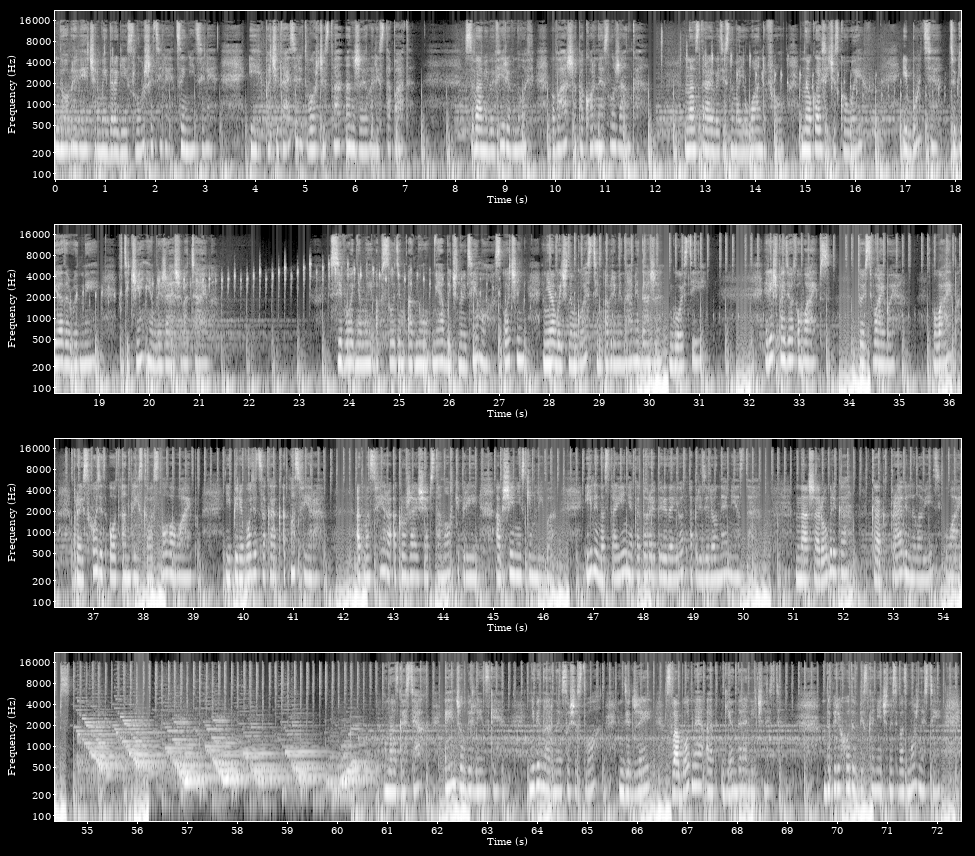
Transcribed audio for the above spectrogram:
Добрый вечер, мои дорогие слушатели, ценители и почитатели творчества Анжелы Листопад. С вами в эфире вновь ваша покорная служанка. Настраивайтесь на мою wonderful неоклассическую wave и будьте together with me в течение ближайшего тайма. Сегодня мы обсудим одну необычную тему с очень необычным гостем, а временами даже гостьей. Речь пойдет о vibes, то есть вайбы. Вайб происходит от английского слова vibe и переводится как атмосфера. Атмосфера окружающей обстановки при общении с кем-либо или настроение, которое передает определенное место. Наша рубрика «Как правильно ловить vibes». У нас в гостях Эйнджел Берлинский, небинарное существо, диджей, свободная от гендера личность. До перехода в бесконечность возможностей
